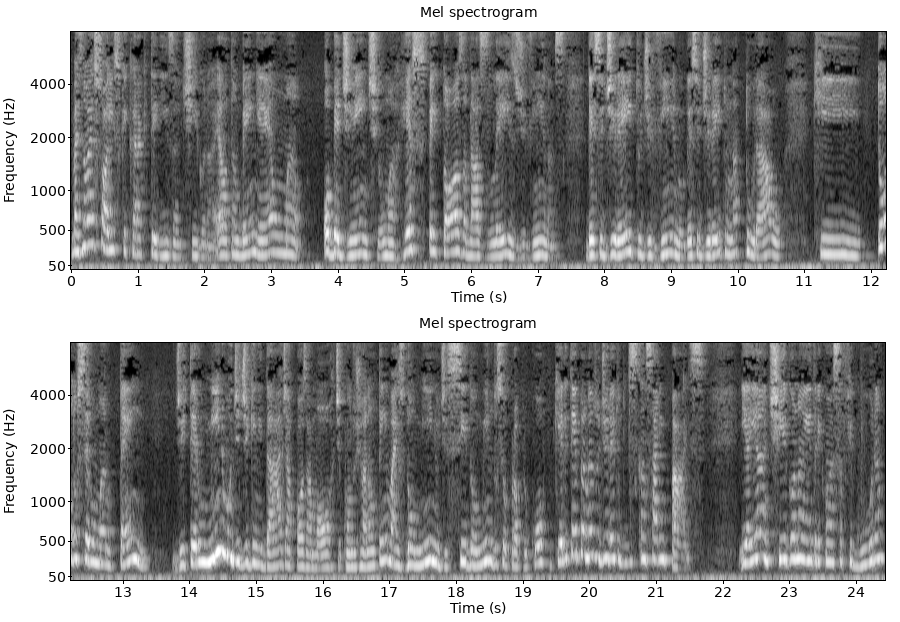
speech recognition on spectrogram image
Mas não é só isso que caracteriza a Antígona, ela também é uma obediente, uma respeitosa das leis divinas, desse direito divino, desse direito natural que todo ser humano tem de ter um mínimo de dignidade após a morte, quando já não tem mais domínio de si, domínio do seu próprio corpo, que ele tem pelo menos o direito de descansar em paz. E aí a Antígona entra com essa figura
